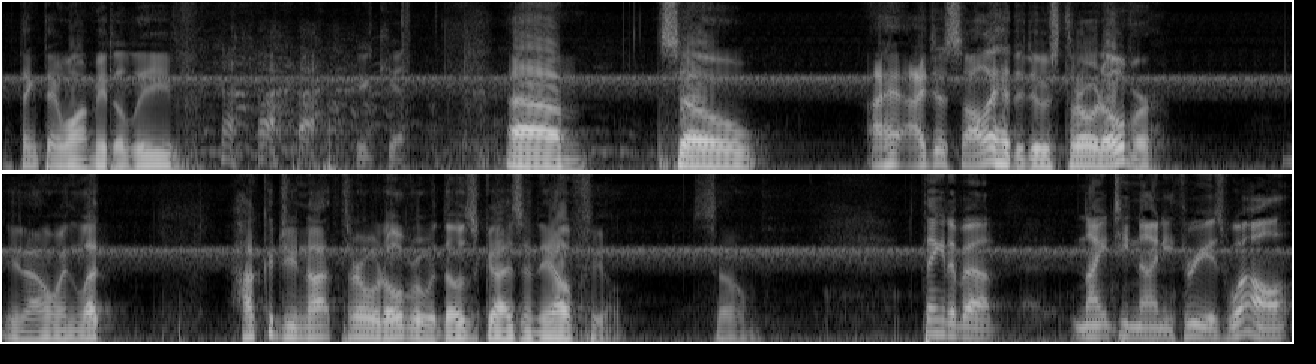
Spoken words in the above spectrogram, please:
I think they want me to leave. You're good. Um, so I, I just all I had to do was throw it over, you know, and let. How could you not throw it over with those guys in the outfield? So, thinking about 1993 as well,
